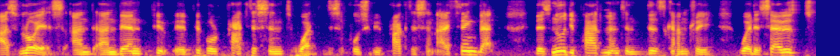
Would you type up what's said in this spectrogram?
as lawyers and, and then pe uh, people practicing what they're supposed to be practicing. I think that there's no department in this country where the service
